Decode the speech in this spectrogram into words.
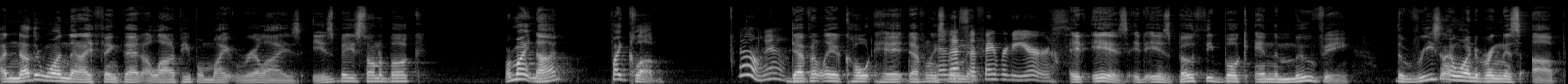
Another one that I think that a lot of people might realize is based on a book, or might not. Fight Club. oh yeah. Definitely a cult hit. Definitely No, that's a favorite of yours. It is. It is both the book and the movie. The reason I wanted to bring this up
